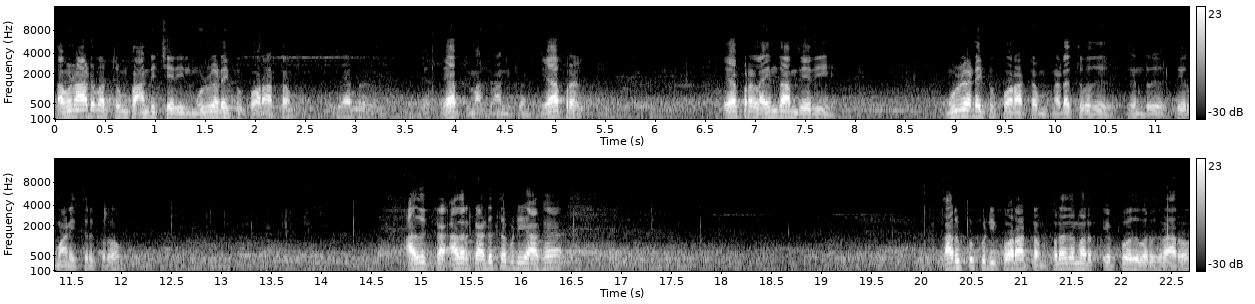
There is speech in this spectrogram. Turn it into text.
தமிழ்நாடு மற்றும் பாண்டிச்சேரியில் முழு அடைப்பு போராட்டம். ஏப்- ஏப்ரல். ஏப்ரல் ஐந்தாம் தேதி முழு அடைப்பு போராட்டம் நடத்துவது என்று தீர்மானித்திருக்கிறோம். அதுக்கு அதற்கு அடுத்தபடியாக கருப்புக்குடி போராட்டம் பிரதமர் எப்போது வருகிறாரோ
